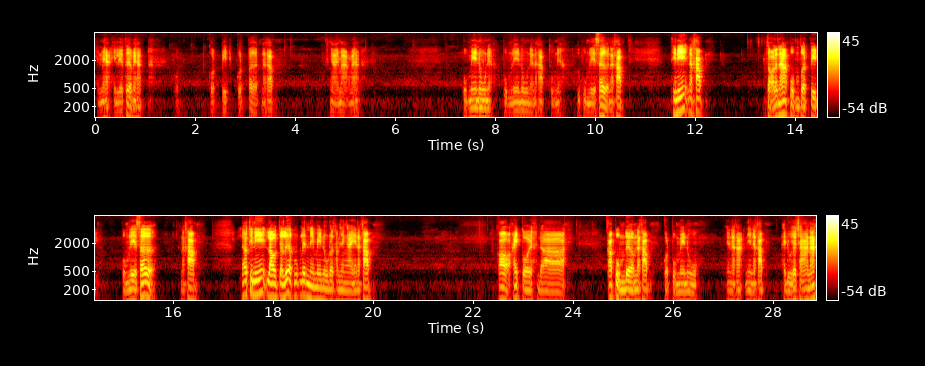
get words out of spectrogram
เห็นไหมฮะ เห็นเลเซอร์ไหมฮะ กด กดปิด กดเปิดนะครับ ง่ายมากนะฮะ ปุ่มเมนูเนี่ย ปุ่มเมนูเนี่ยนะครับปุ่มเนี่ยคือปุ่มเลเซอร์นะครับ ทีนี้นะครับ สอนแล้วนะฮะ ปุ่มเปิดปิด ปุ่มเลเซอร์นะครับ แล้วทีนี้เราจะเลือกลูกเล่นในเมนูเราทำยังไงนะครับ ก็ให้กดดาก็ปุ่มเดิมนะครับ กดปุ่มเมนูเนี่นะฮะนี่นะครับ ให้ดูช้าๆนะ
